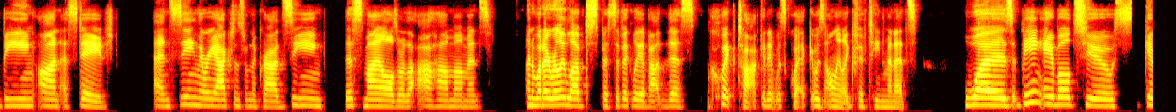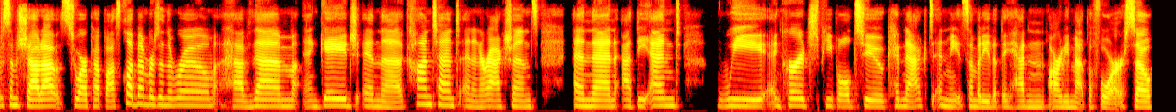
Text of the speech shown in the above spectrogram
being on a stage and seeing the reactions from the crowd, seeing the smiles or the aha moments. And what I really loved specifically about this quick talk, and it was quick, it was only like 15 minutes, was being able to give some shout outs to our Pet Boss Club members in the room, have them engage in the content and interactions. And then at the end, we encouraged people to connect and meet somebody that they hadn't already met before. So,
